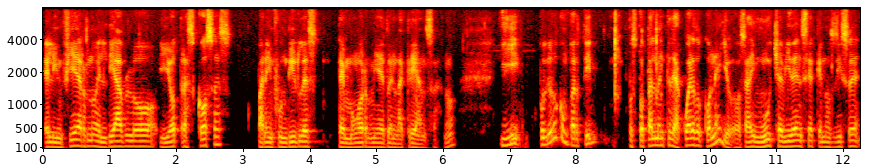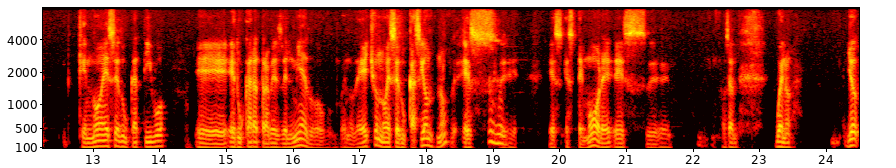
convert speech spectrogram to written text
el infierno, el diablo y otras cosas para infundirles temor, miedo en la crianza, ¿no? Y pues yo lo compartí pues totalmente de acuerdo con ello. O sea, hay mucha evidencia que nos dice que no es educativo eh, educar a través del miedo. Bueno, de hecho no es educación, ¿no? Es, eh, es, temor, es, o sea, bueno, yo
